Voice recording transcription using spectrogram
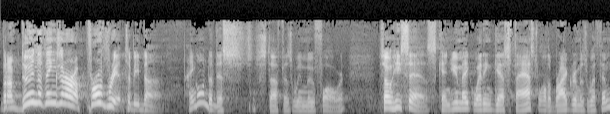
but I'm doing the things that are appropriate to be done. Hang on to this stuff as we move forward. So he says, Can you make wedding guests fast while the bridegroom is with them?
